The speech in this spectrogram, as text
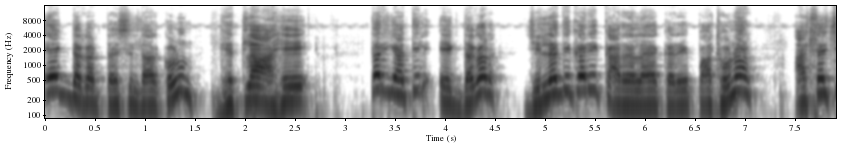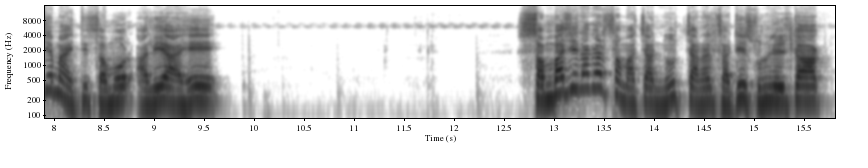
एक दगड तहसीलदारकडून घेतला आहे. तर यातील एक दगड जिल्हाधिकारी कार्यालयाकडे पाठवणार असल्याची माहिती समोर आली आहे. संभाजीनगर समाचार न्यूज चॅनलसाठी सुनील टाक.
